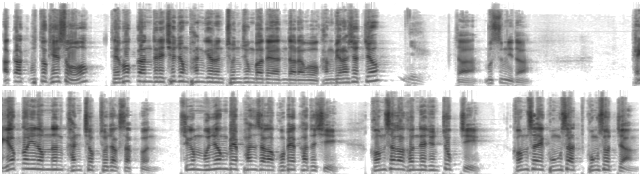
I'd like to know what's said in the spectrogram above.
아까부터 계속 대법관들의 최종 판결은 존중받아야 한다라고 강변하셨죠? 예. 자, 묻습니다. 100여 건이 넘는 간첩 조작 사건. 지금 문영배 판사가 고백하듯이 검사가 건네준 쪽지, 검사의 공사, 공소장,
